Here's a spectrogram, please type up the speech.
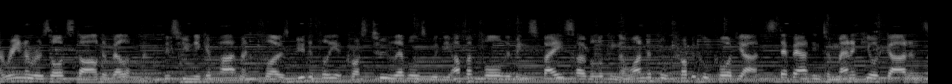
Arena Resort-style development. This unique apartment flows beautifully across two levels with the upper floor living space overlooking a wonderful tropical courtyard. Step out into manicured gardens,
